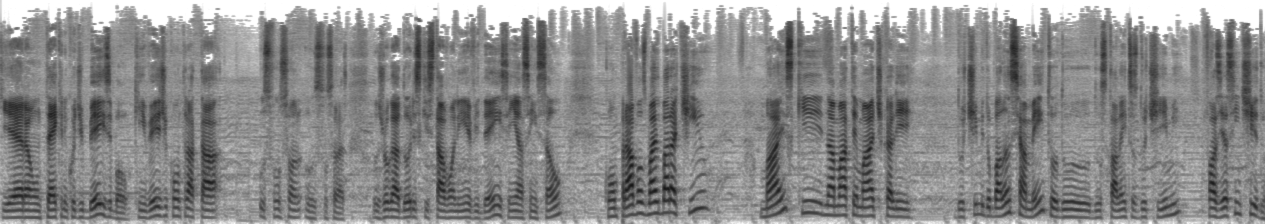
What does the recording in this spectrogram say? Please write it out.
Que era um técnico de beisebol que em vez de contratar os, funcion os funcionários, os jogadores que estavam ali em evidência, em ascensão, comprava os mais baratinhos, mas que na matemática ali do time, do balanceamento do, dos talentos do time, fazia sentido.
